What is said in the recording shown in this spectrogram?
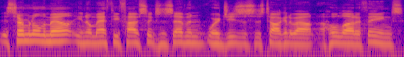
the Sermon on the Mount, you know, Matthew 5, 6, and 7, where Jesus is talking about a whole lot of things.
